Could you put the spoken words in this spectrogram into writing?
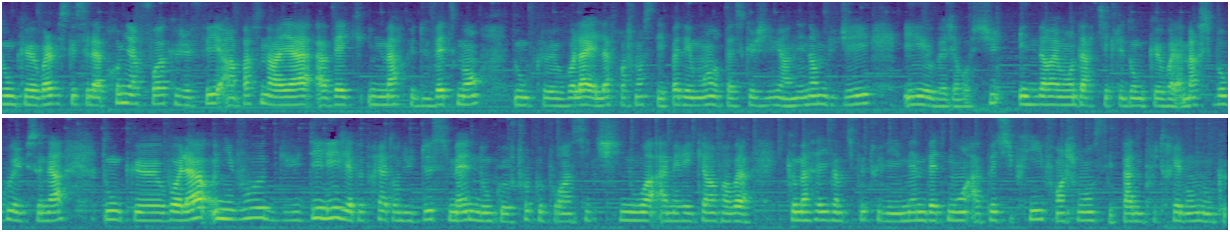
Donc voilà puisque c'est la première fois que je fais un partenariat avec une marque de vêtements. Donc voilà et là franchement c'était pas des moindres parce que j'ai eu un énorme budget et euh, bah, j'ai reçu énormément d'articles. Donc euh, voilà. Merci beaucoup Epsona. Donc euh, voilà. Au niveau du délai j'ai à peu près attendu deux semaines. Donc je trouve que pour un site chinois américain enfin voilà qui commercialise un petit peu tous les mêmes vêtements à petit prix franchement c'est pas non plus très long. Donc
